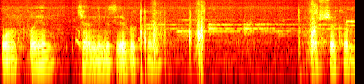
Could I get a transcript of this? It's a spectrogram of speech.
unutmayın. Kendinize iyi bakın. Hoşçakalın.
